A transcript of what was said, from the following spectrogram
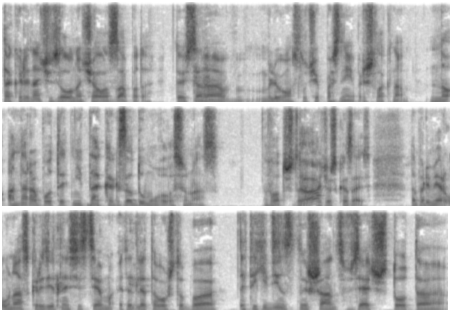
так или иначе взяло начало с Запада. То есть mm-hmm. она в любом случае позднее пришла к нам. Но она работает не так, как задумывалась у нас. Вот что да? я хочу сказать. Например, у нас кредитная система это для того, чтобы это единственный шанс взять что-то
